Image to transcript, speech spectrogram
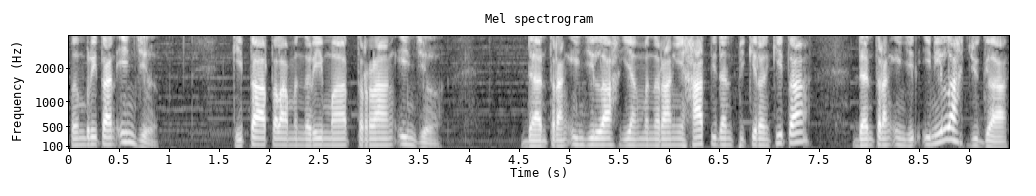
pemberitaan Injil. Kita telah menerima terang Injil dan terang Injillah yang menerangi hati dan pikiran kita dan terang Injil inilah juga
